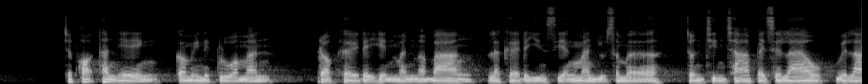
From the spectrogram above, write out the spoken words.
ๆ เฉพาะท่านเองก็ไม่นึกกลัวมัน เพราะเคยได้เห็นมันมาบ้าง และเคยได้ยินเสียงมันอยู่เสมอ จนชินชาไปเสียแล้ว เวลา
